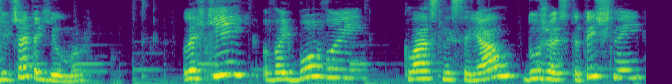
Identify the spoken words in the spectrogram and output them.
Дівчата Гілмор. Легкий, вайбовий, класний серіал, дуже естетичний.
